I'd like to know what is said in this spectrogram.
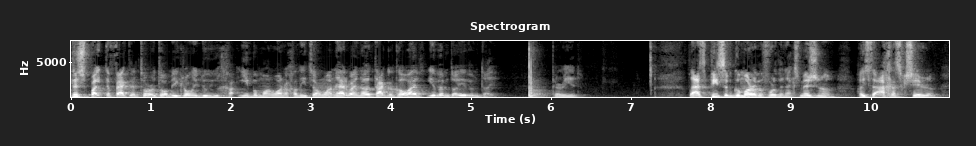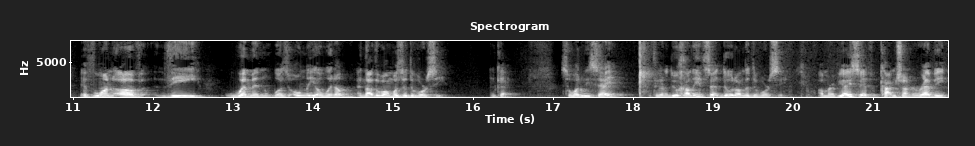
Despite the fact that the Torah told me you can only do Yibam on one or Chalitza on one. How do I know Taka Koav? Yivim Toy, Yivim Toy. Period. Last piece of Gemara before the next Mishnah. If one of the women was only a widow, another one was a divorcee. Okay. So what do we say? If you're going to do chalitza, do it on the divorcee. Amar Yosef, Kamshan Rebbe.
